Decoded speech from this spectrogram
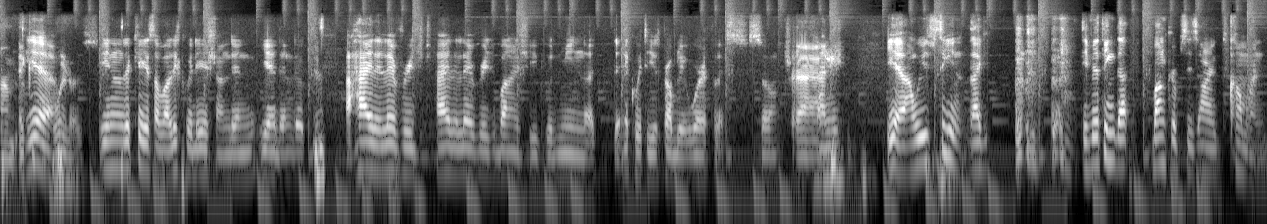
um equity yeah. holders. In the case of a liquidation, then yeah, then the a highly leveraged, highly leveraged balance sheet would mean that the equity is probably worthless. So Trash. and yeah, and we've seen like if you think that bankruptcies aren't common,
